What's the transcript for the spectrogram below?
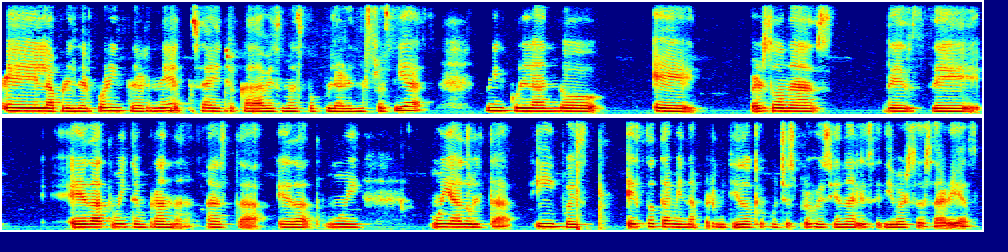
El aprender por Internet se ha hecho cada vez más popular en nuestros días, vinculando eh, personas desde edad muy temprana hasta edad muy, muy adulta y pues esto también ha permitido que muchos profesionales de diversas áreas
